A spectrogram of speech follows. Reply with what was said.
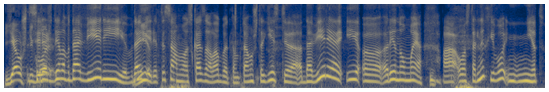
Я уж не Сереж, говорю... дело в доверии. В доверии. Нет. Ты сам сказал об этом. Потому что есть э, доверие и э, реноме, а у остальных его нет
